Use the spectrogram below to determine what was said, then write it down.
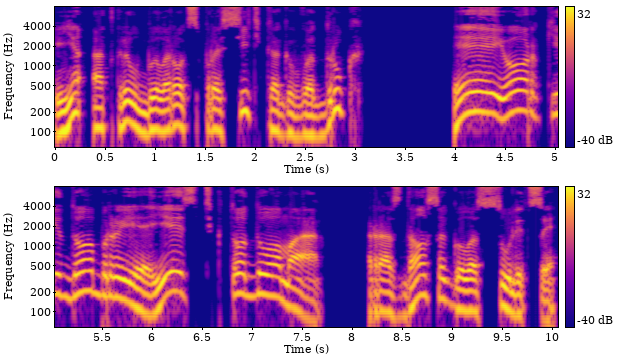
и я открыл был рот спросить, как вдруг... «Эй, орки добрые, есть кто дома?» Раздался голос с улицы.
